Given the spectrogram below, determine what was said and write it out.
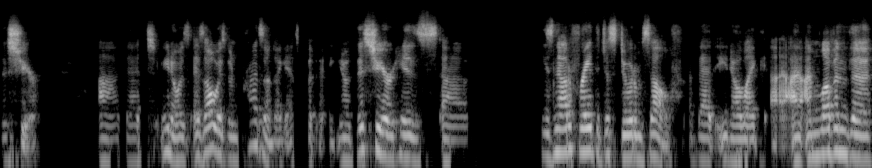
this year uh, that you know has, has, always been present, I guess. But you know, this year his uh, he's not afraid to just do it himself. That you know, like I, am loving the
